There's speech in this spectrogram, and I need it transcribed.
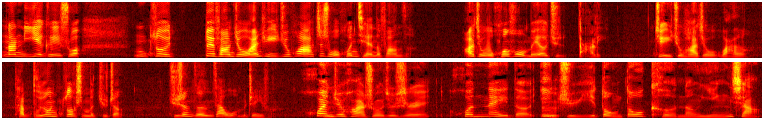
那你也可以说，你作为对方就完全一句话，这是我婚前的房子，而且我婚后没有去打理，就一句话就完了，他不用做什么举证，举证责任在我们这一方。换句话说，就是婚内的一嗯举一动都可能影响，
